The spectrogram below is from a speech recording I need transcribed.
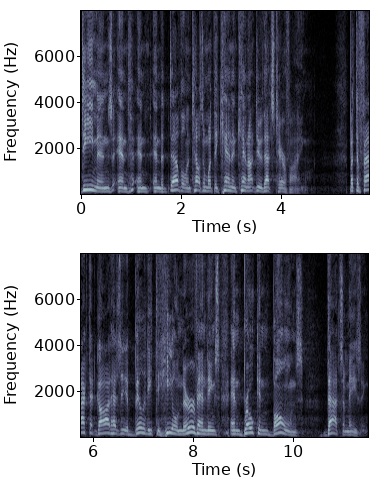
demons and, and, and the devil and tells them what they can and cannot do. That's terrifying. But the fact that God has the ability to heal nerve endings and broken bones, that's amazing.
